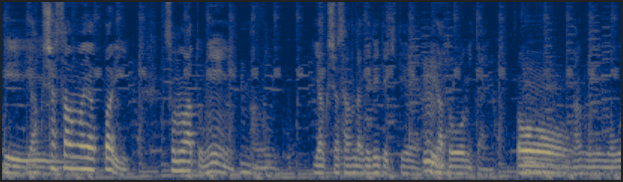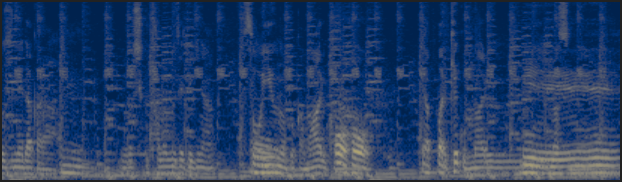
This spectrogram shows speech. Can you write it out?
い。役者さんはやっぱりその後に、うん。あの役者さんだけ出てきて、ん。ありがとうみたいな。番組も大詰めだから、ようん。ろしく頼むぜ的なそう。いうのとかもあるから、やっぱり結構埋まりうますね。へ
